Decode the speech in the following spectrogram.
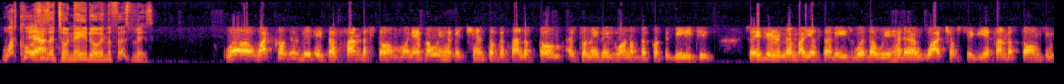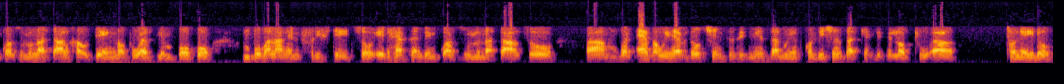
What causes Yeah. a tornado in the first place? Well, what causes it is a thunderstorm. Whenever we have a chance of a thunderstorm, a tornado is one of the possibilities. So if you remember yesterday's weather, we had a watch of severe thunderstorms in KwaZulu-Natal, Gauteng, Northwest, Limpopo, Mpumalanga, and Free State. So it happened in KwaZulu-Natal. So um, whenever we have those chances, it means that we have conditions that can develop to a tornado.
